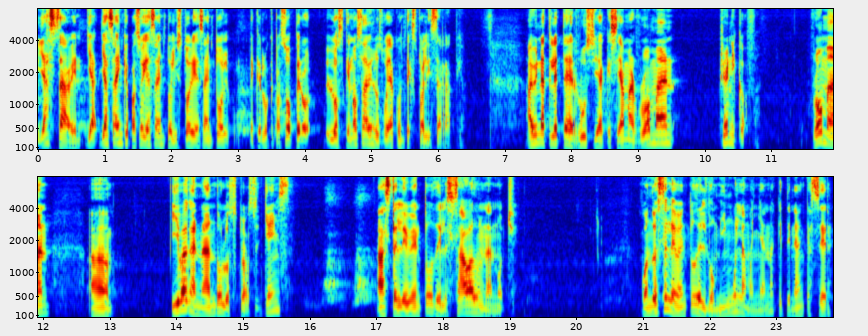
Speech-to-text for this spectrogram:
ya saben, ya, ya saben qué pasó, ya saben toda la historia, ya saben todo de qué es lo que pasó, pero los que no saben los voy a contextualizar rápido. Hay un atleta de Rusia que se llama Roman Krenikov. Roman ah, iba ganando los CrossFit Games hasta el evento del sábado en la noche. Cuando es el evento del domingo en la mañana que tenían que hacer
